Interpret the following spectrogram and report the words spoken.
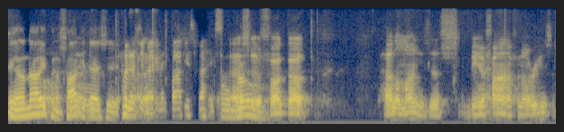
Hell no, they Oh, finna shit. pocket that shit. Put that shit uh, back in their pockets. Facts. Oh, That bro. shit fucked up. Hella money just being fined for no reason.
